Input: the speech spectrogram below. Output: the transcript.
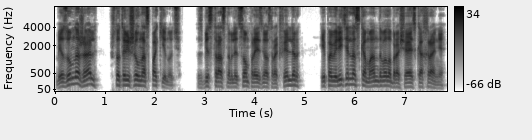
безумно жаль, что ты решил нас покинуть, с бесстрастным лицом произнес Рокфеллер и повелительно скомандовал, обращаясь к охране.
